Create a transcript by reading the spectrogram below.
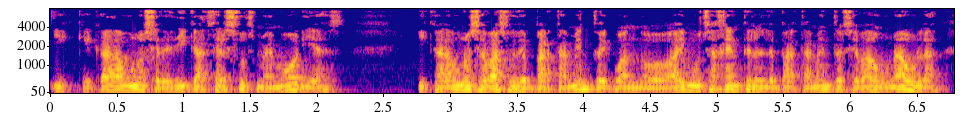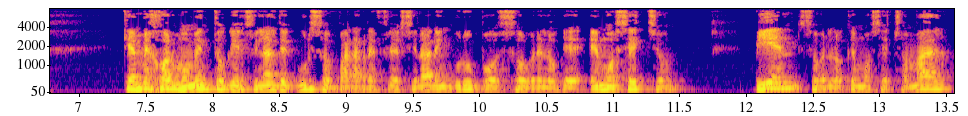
y que cada uno se dedica a hacer sus memorias y cada uno se va a su departamento y cuando hay mucha gente en el departamento se va a un aula, ¿qué mejor momento que el final de curso para reflexionar en grupo sobre lo que hemos hecho bien, sobre lo que hemos hecho mal?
